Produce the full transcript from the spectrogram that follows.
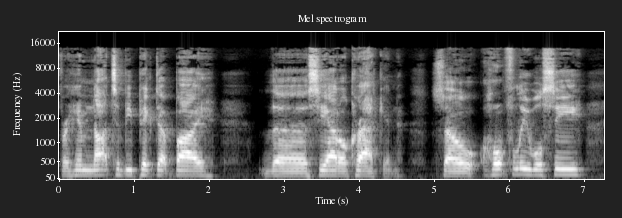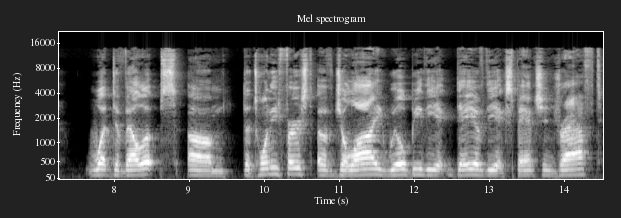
for him not to be picked up by the Seattle Kraken. So hopefully we'll see what develops. Um, the 21st of July will be the day of the expansion draft.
